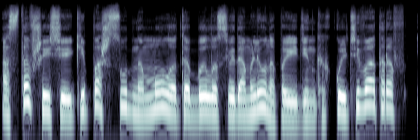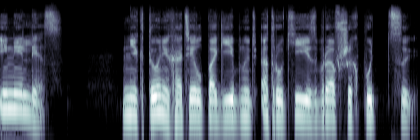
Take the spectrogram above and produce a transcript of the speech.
Оставшийся экипаж судна молота был осведомлен о поединках культиваторов и не лез. Никто не хотел погибнуть от руки избравших путьцы.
